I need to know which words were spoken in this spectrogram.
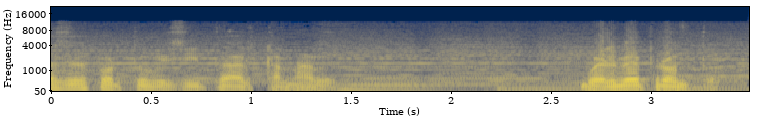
Gracias por tu visita al canal. Vuelve pronto.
